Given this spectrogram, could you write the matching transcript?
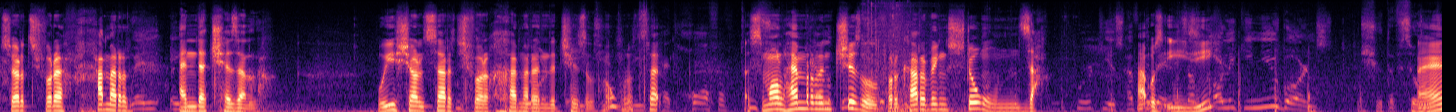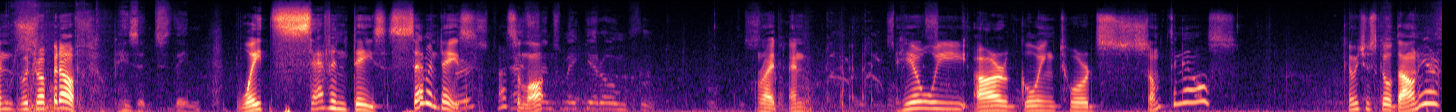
Search for a hammer and a chisel. We shall search for a hammer and a chisel. Oh, what's that? A small hammer and chisel for carving stones. That was easy. Should have sold And those we drop it off. Wait seven days. Seven days. That's a lot. Right, and here we are going towards something else? Can we just go down here?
